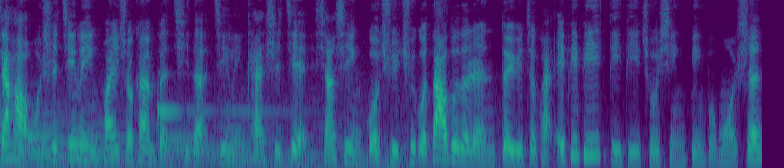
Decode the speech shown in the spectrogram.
大家好，我是精灵，欢迎收看本期的《精灵看世界》。相信过去去过大陆的人，对于这款 A P P 滴滴出行并不陌生。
